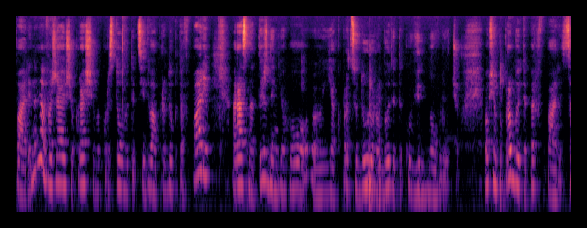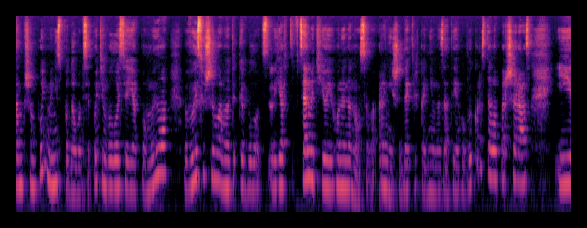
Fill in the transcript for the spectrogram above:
парі. Ну, я вважаю, що краще використовувати ці два продукти в парі, раз на тиждень його е, як процедуру робити таку відновлюючу. В общем, попробую тепер в парі. Сам шампунь мені сподобався. Потім волосся я помила, висушила, воно таке було. Я в це миттю його не наносила. Раніше, декілька днів назад, я його використала перший раз. І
